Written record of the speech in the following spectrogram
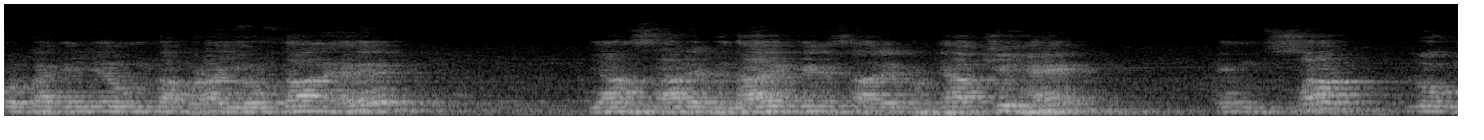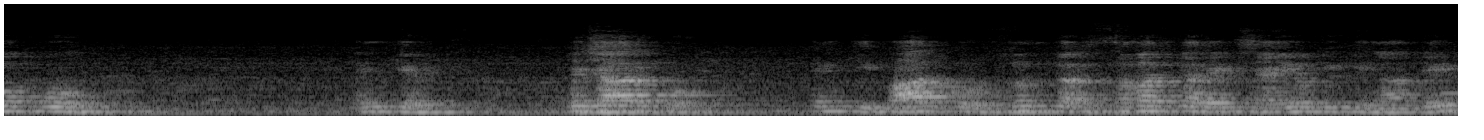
कोटा के लिए उनका बड़ा योगदान है। यहाँ सारे विधायक हैं, सारे प्रत्याशी हैं। इन सब लोगों को, इनके विचार को, इनकी बात को सुनकर, समझकर एक सहयोगी के नाते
